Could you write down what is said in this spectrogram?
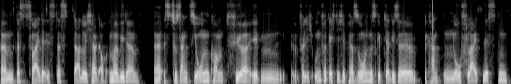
Ähm, das zweite ist, dass dadurch halt auch immer wieder es zu Sanktionen kommt für eben völlig unverdächtige Personen. Es gibt ja diese bekannten No-Flight-Listen,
